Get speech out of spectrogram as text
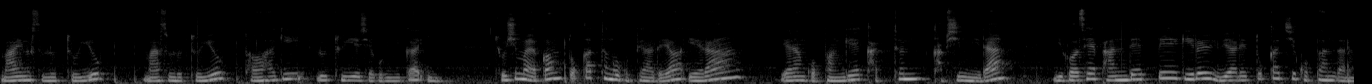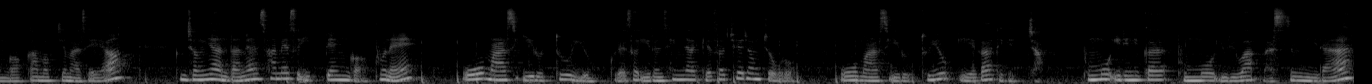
마이너스 루트 6 마스 루트 6 더하기 루트 2의 제곱이니까 2 조심할 건 똑같은 거 곱해야 돼요. 얘랑 얘랑 곱한 게 같은 값입니다. 이것의 반대 빼기를 위아래 똑같이 곱한다는 거 까먹지 마세요. 그럼 정리한다면 3에서 2 뺀 거 분의 5 마이너스 2 루트 6 그래서 1은 생략해서 최종적으로 5 마이너스 2 루트 6 이해가 되겠죠. 분모 1이니까 분모 유리화 맞습니다.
